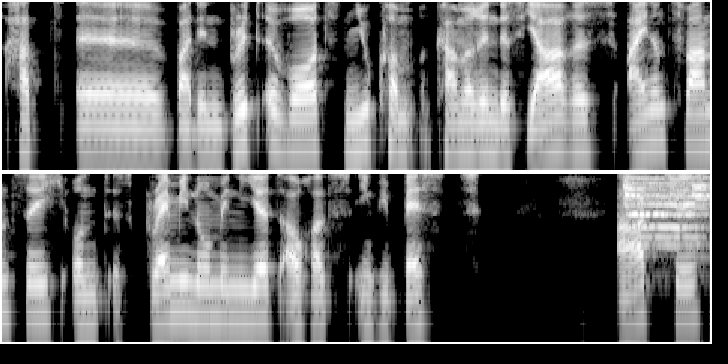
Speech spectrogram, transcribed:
hat äh, bei den Brit Awards Newcomerin des Jahres 21 und ist Grammy nominiert, auch als irgendwie Best Artist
